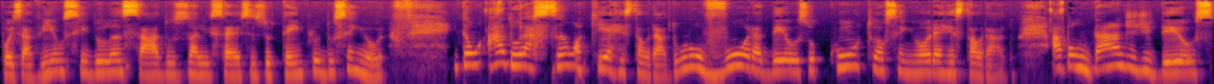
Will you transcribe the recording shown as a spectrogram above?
pois haviam sido lançados os alicerces do templo do Senhor. Então, a adoração aqui é restaurada, o louvor a Deus, o culto ao Senhor é restaurado. A bondade de Deus,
